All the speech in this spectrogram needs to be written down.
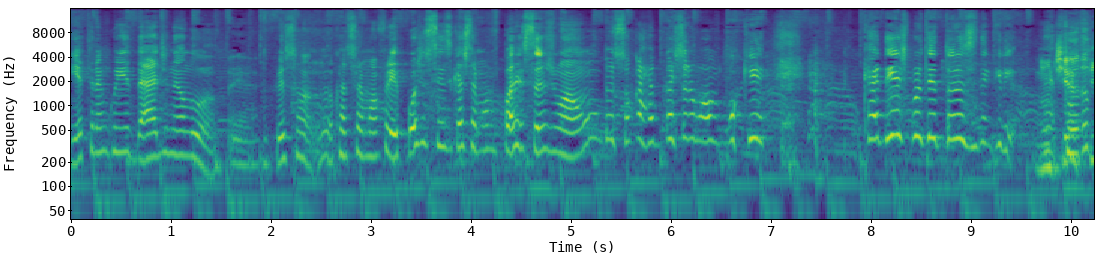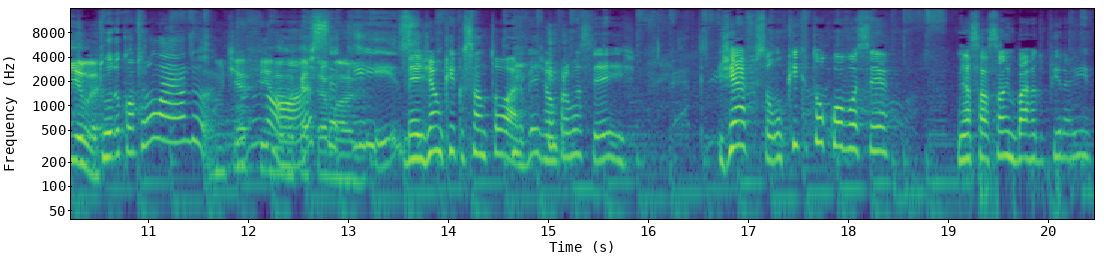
E a tranquilidade, né, Lu? É. Do pessoal, no Castramóvel, eu falei, poxa, se esse Castramóvel para em São João, o pessoal carrega o Castramóvel, porque... Cadê as protetoras naquele... Não é, tinha tudo, fila. Tudo controlado. Não tinha fila Nossa, no Castramóvel. que isso. Beijão, Kiko Santoro. Beijão pra vocês. Jefferson, o que que tocou você nessa ação em Barra do Piraí?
